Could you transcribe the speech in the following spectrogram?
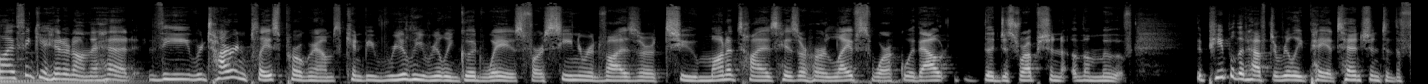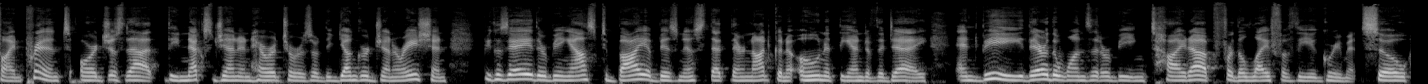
Well, I think you hit it on the head. The retire in place programs can be really, really good ways for a senior advisor to monetize his or her life's work without the disruption of a move the people that have to really pay attention to the fine print are just that the next gen inheritors or the younger generation, because A, they're being asked to buy a business that they're not going to own at the end of the day. And B, they're the ones that are being tied up for the life of the agreement. So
